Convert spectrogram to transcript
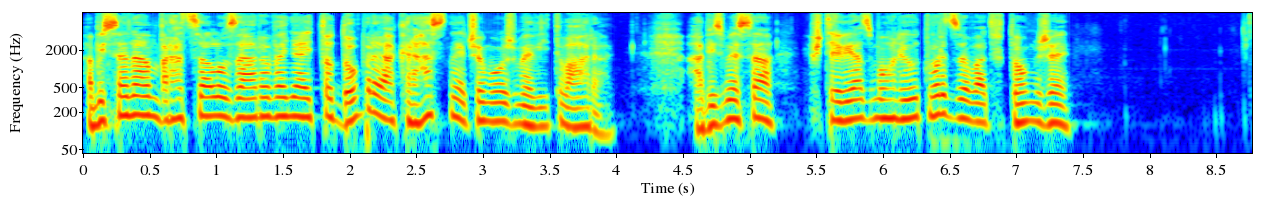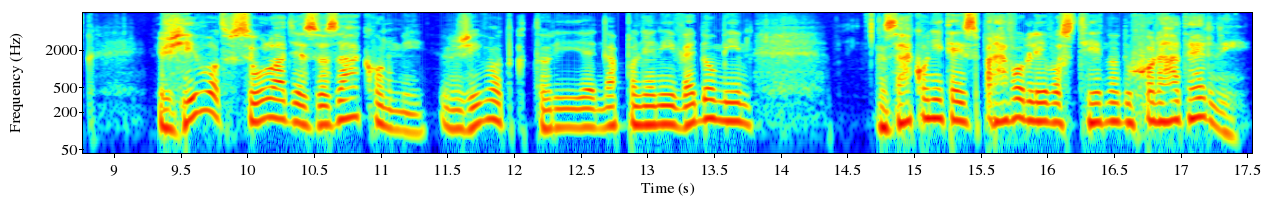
aby sa nám vracalo zároveň aj to dobré a krásne, čo môžeme vytvárať. Aby sme sa ešte viac mohli utvrdzovať v tom, že život v súlade so zákonmi, život, ktorý je naplnený vedomím zákonitej spravodlivosti, jednoducho nádherný.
